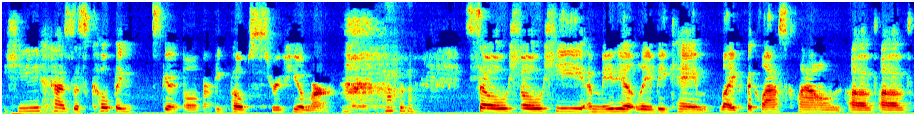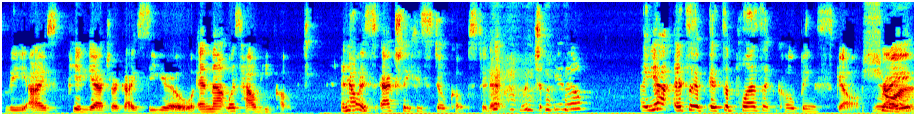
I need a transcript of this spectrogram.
he has this coping skill where he copes through humor. so, so he immediately became like the class clown of, of the I, pediatric ICU, and that was how he coped. And how he's actually he still copes today, which you know, yeah, it's a it's a pleasant coping skill, Sure. right?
